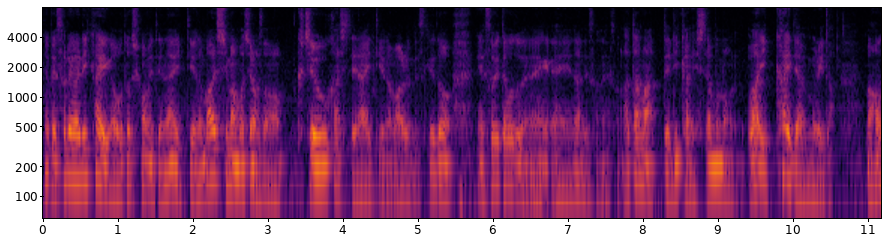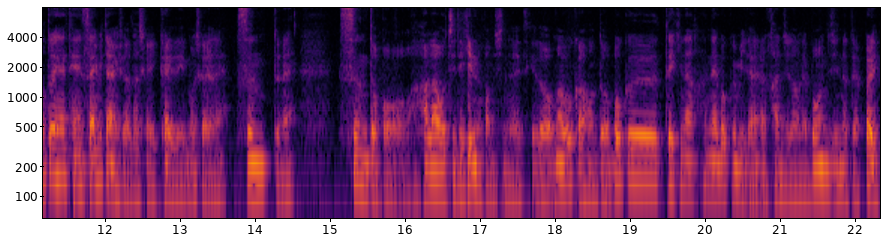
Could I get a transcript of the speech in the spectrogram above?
やっぱりそれは理解が落とし込めてないっていうのもあるし、まあもちろんその口を動かしてないっていうのもあるんですけど、えー、そういったことでね、えー、何ですかね、その頭で理解したものは一回では無理と。まあ本当にね、天才みたいな人は確か一回でもしかしたらね、スンとね、スンとこう腹落ちできるのかもしれないですけど、まあ僕は本当僕的なね、僕みたいな感じのね、凡人だとやっぱり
